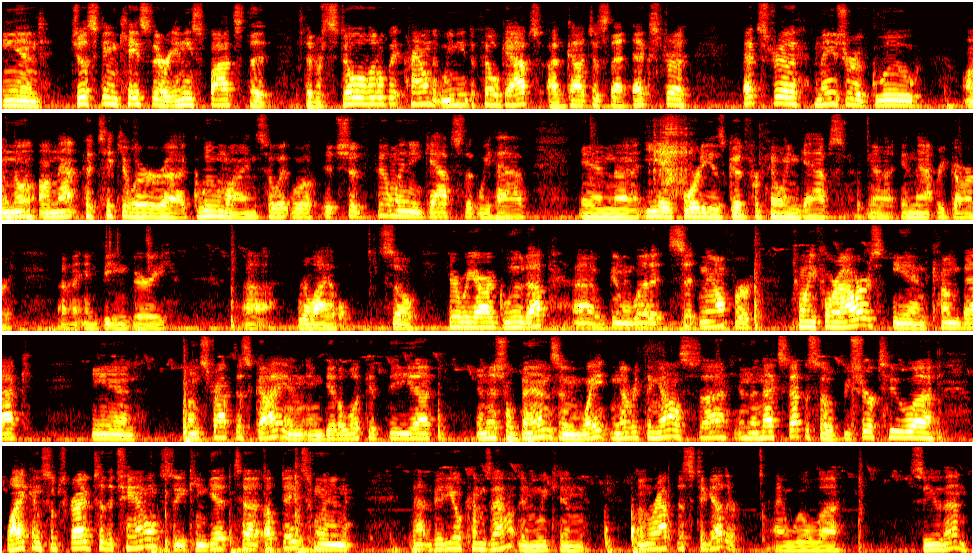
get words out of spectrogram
and just in case there are any spots that, that are still a little bit crown that we need to fill gaps, I've got just that extra, extra measure of glue on, the, on that particular uh, glue line. So it will, it should fill any gaps that we have and uh, EA40 is good for filling gaps uh, in that regard uh, and being very uh, reliable. So here we are glued up. Uh, we're going to let it sit now for 24 hours and come back and unstrap this guy and, and get a look at the uh, initial bends and weight and everything else in the next episode. Be sure to like and subscribe to the channel so you can get updates when that video comes out and we can unwrap this together. And we'll uh, see you then.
